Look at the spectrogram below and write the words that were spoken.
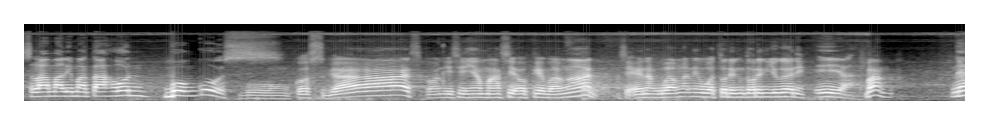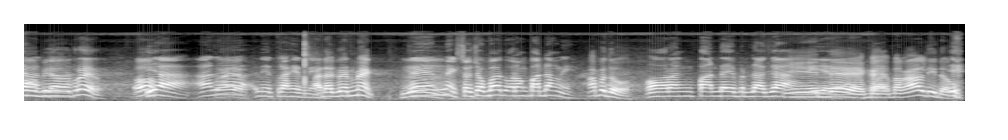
selama 5 tahun bungkus. Bungkus guys, kondisinya masih oke banget, masih enak banget nih buat touring-touring juga nih. Iya. Bang, ini Ini mobil ada. trail. Oh, Iya, ada terakhir. ini terakhir nih. Ada Grand Max. Grand Max, cocok banget orang Padang nih. Apa tuh? Orang pandai berdagang. Ide, Iya, kayak Bang Aldi dong. Iya,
